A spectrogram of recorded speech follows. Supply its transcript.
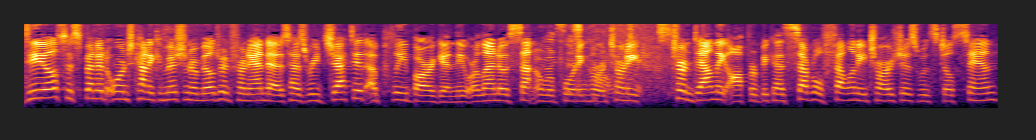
deal. Suspended Orange County Commissioner Mildred Fernandez has rejected a plea bargain. The Orlando Sentinel reporting her attorney turned down the offer because several felony charges would still stand.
